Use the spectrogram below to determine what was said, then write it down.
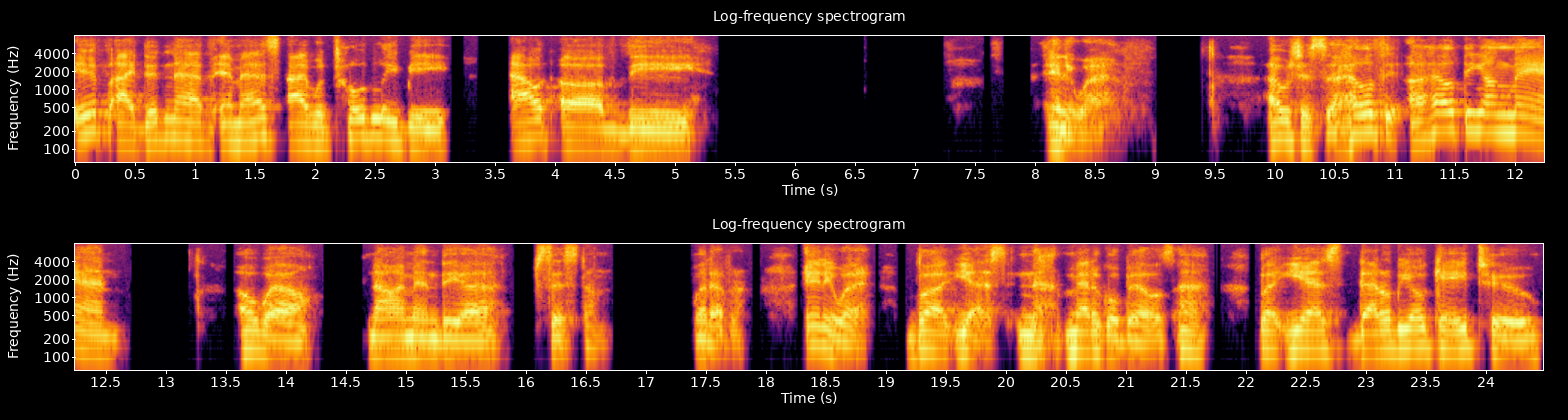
if I didn't have MS, I would totally be out of the. Anyway, I was just a healthy, a healthy young man. Oh well, now I'm in the uh, system. Whatever. Anyway, but yes, n- medical bills. Uh, but yes, that'll be okay too.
